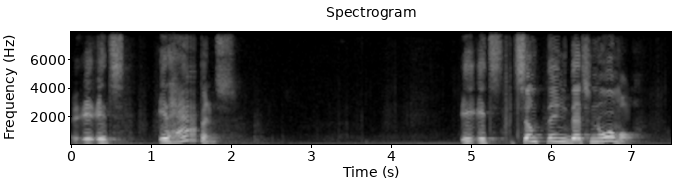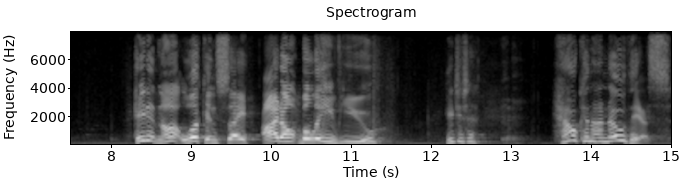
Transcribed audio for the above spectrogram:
It, it's, it happens. It's something that's normal. He did not look and say, I don't believe you. He just said, How can I know this?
